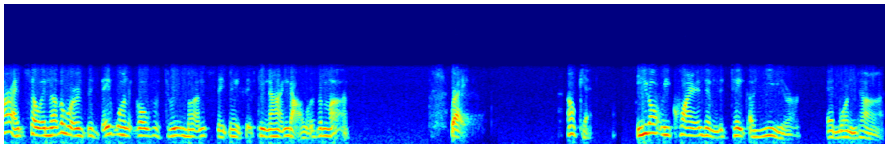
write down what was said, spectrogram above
All right. So in other words, if they want to go for three months, they pay fifty nine dollars a month. Right. Okay. You don't require them to take a year at one time.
